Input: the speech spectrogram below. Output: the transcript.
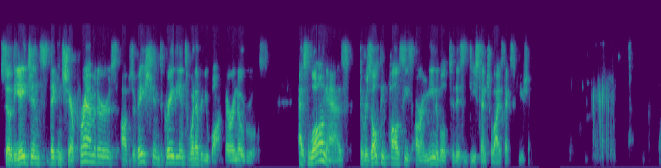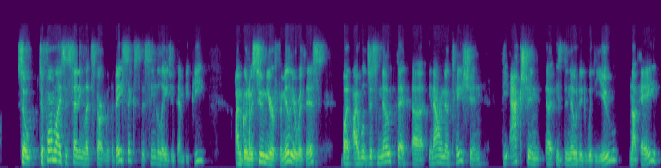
So the agents, they can share parameters, observations, gradients, whatever you want. There are no rules, as long as the resulting policies are amenable to this decentralized execution. So to formalize this setting, let's start with the basics, the single agent MDP. I'm going to assume you're familiar with this, but I will just note that uh, in our notation, the action uh, is denoted with U, not A,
